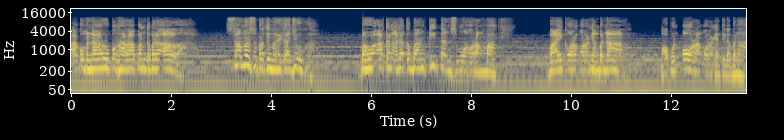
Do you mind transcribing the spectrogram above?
Aku menaruh pengharapan kepada Allah. Sama seperti mereka juga. Bahwa akan ada kebangkitan semua orang mati. Baik orang-orang yang benar maupun orang-orang yang tidak benar.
